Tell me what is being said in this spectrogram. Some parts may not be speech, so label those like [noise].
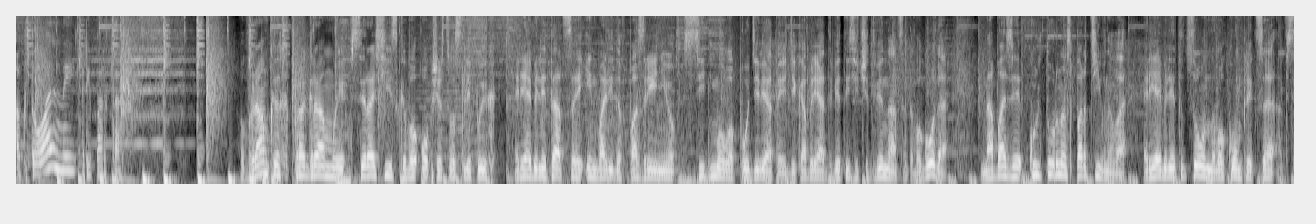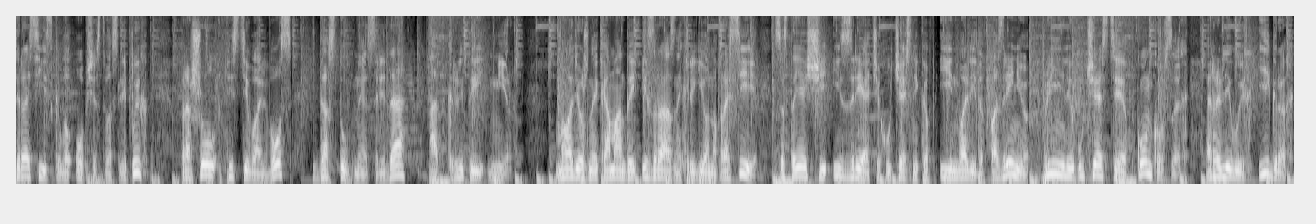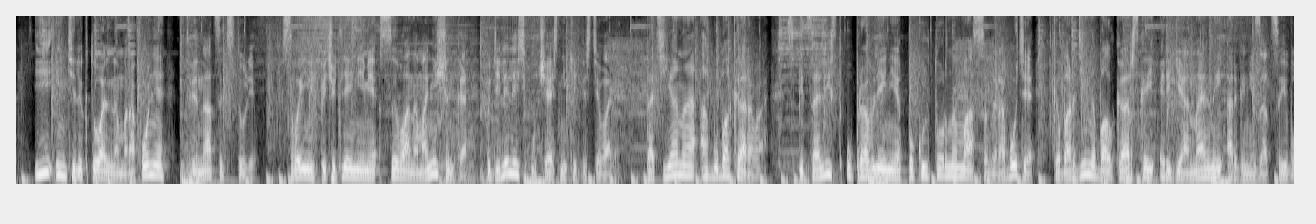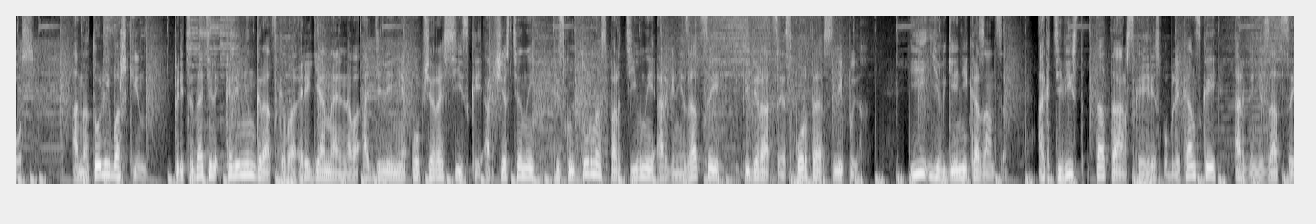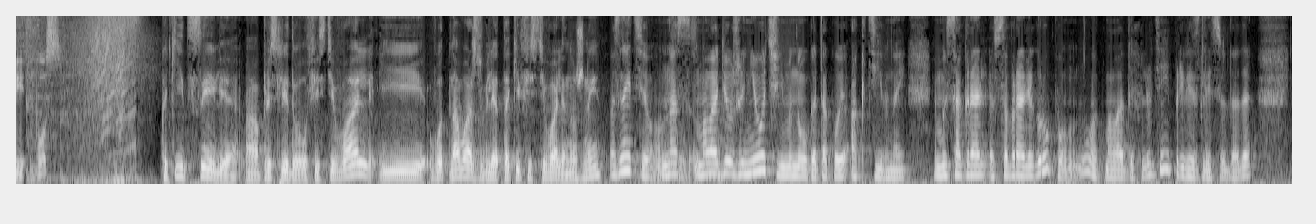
Актуальный репортаж. В рамках программы Всероссийского общества слепых «Реабилитация инвалидов по зрению» с 7 по 9 декабря 2012 года на базе культурно-спортивного реабилитационного комплекса Всероссийского общества слепых прошел фестиваль ВОЗ «Доступная среда. Открытый мир». Молодежные команды из разных регионов России, состоящие из зрячих участников и инвалидов по зрению, приняли участие в конкурсах, ролевых играх и интеллектуальном марафоне «12 стульев». Своими впечатлениями с Иваном Онищенко поделились участники фестиваля. Татьяна Абубакарова, специалист управления по культурно-массовой работе Кабардино-Балкарской региональной организации ВОЗ. Анатолий Башкин, председатель Калининградского регионального отделения общероссийской общественной физкультурно-спортивной организации Федерация спорта слепых. И Евгений Казанцев, активист Татарской республиканской организации ВОЗ. Какие цели а, преследовал фестиваль? И вот на ваш взгляд, такие фестивали нужны? Вы знаете, у нас молодежи не очень много такой активной. Мы сыграли, собрали группу, ну вот молодых людей привезли сюда, да.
